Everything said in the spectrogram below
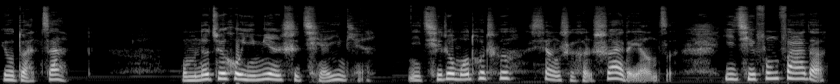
又短暂。我们的最后一面是前一天，你骑着摩托车，像是很帅的样子，意气风发的。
